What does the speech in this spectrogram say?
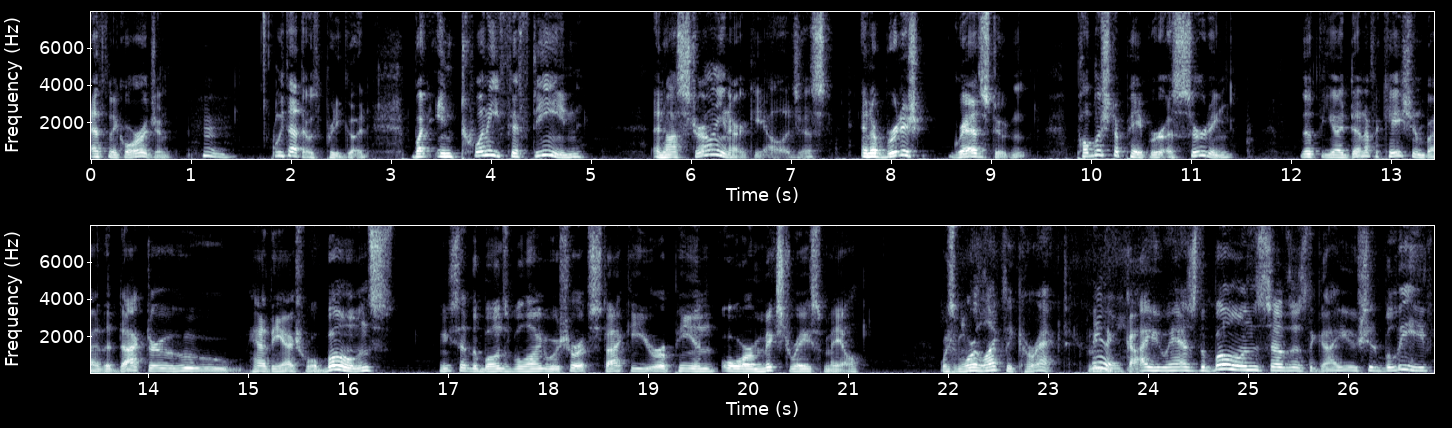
ethnic origin. We thought that was pretty good. But in 2015, an Australian archaeologist and a British grad student published a paper asserting that the identification by the doctor who had the actual bones, he said the bones belonged to a short, stocky European or mixed race male, was more likely correct. I mean, Really? the guy who has the bones says is the guy you should believe,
